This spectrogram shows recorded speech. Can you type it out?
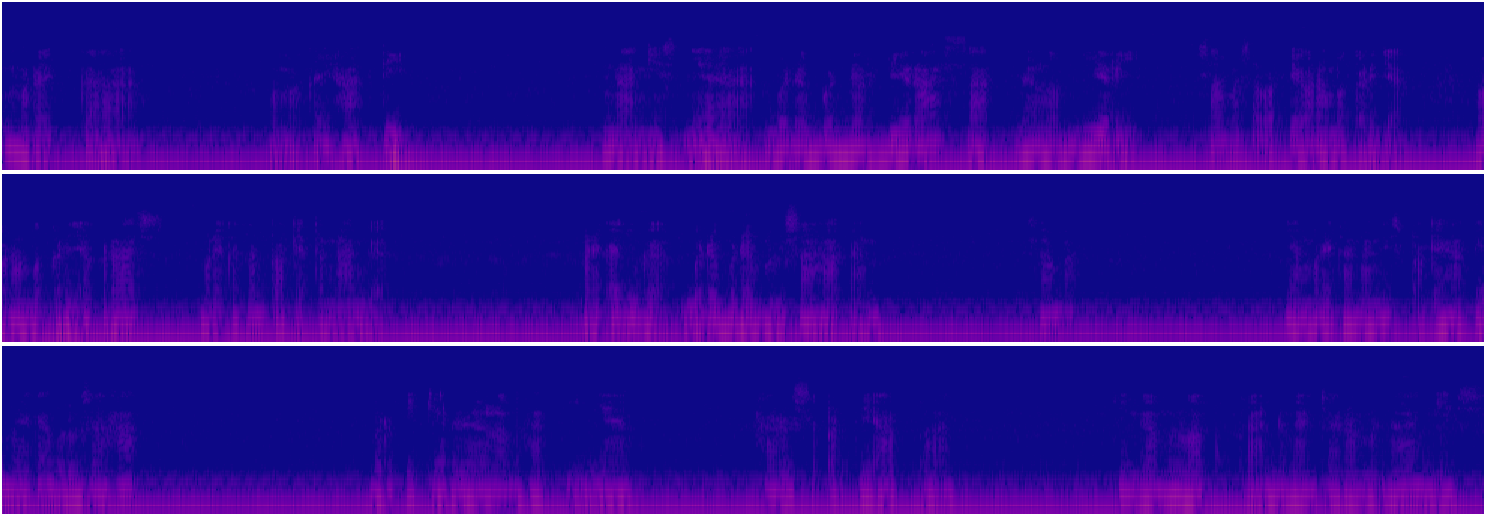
mereka memakai hati. Menangisnya benar-benar dirasa dalam diri sama seperti orang bekerja. Orang bekerja keras mereka kan pakai tenaga. Mereka juga benar-benar berusaha kan? Sama. Yang mereka nangis pakai hati mereka berusaha. Berpikir dalam hatinya harus seperti apa hingga meluapkan dengan cara menangis.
